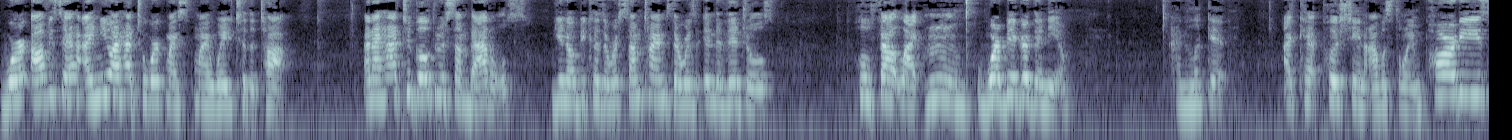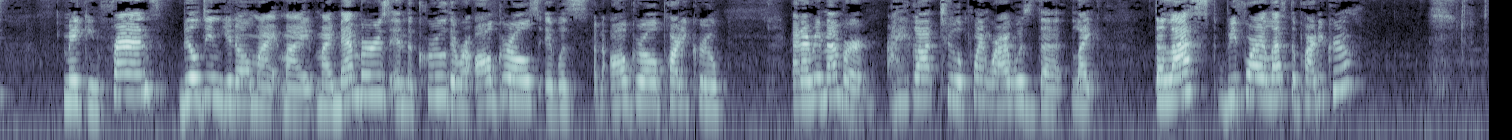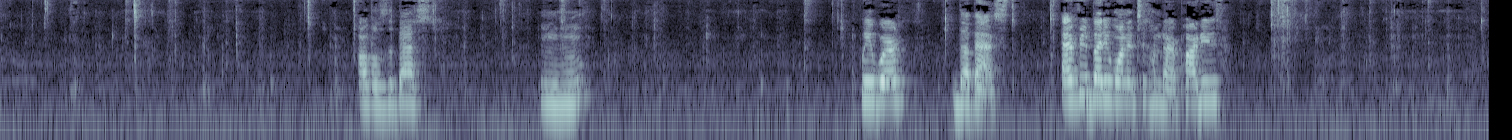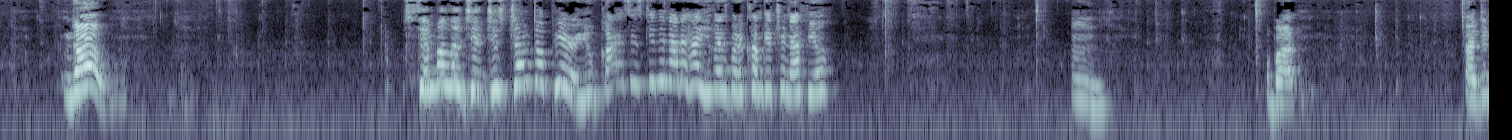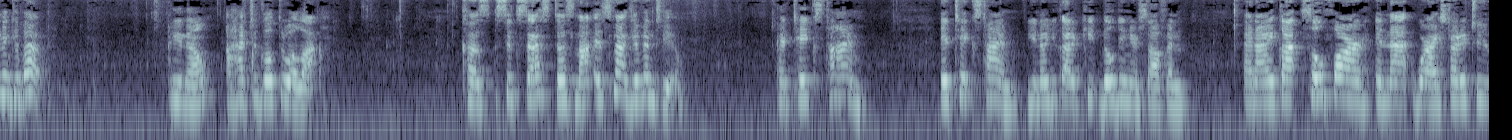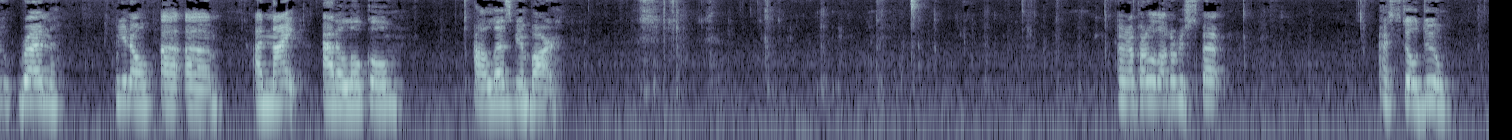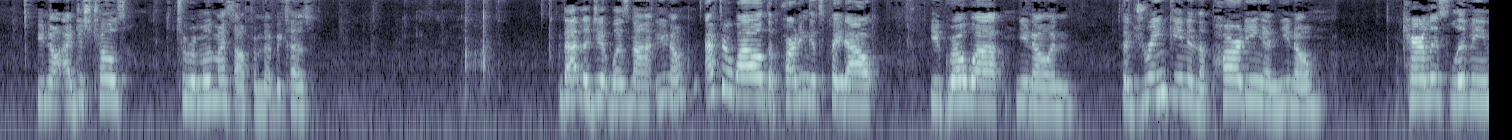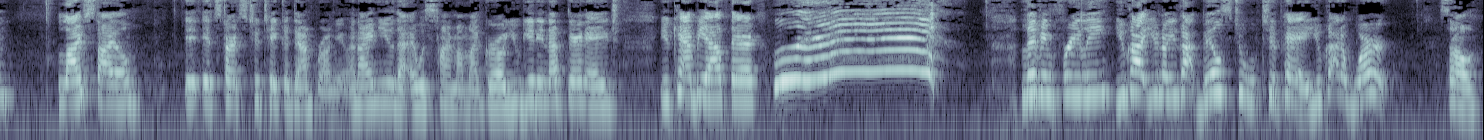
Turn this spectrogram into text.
work. Obviously, I knew I had to work my, my way to the top. And I had to go through some battles, you know, because there were sometimes there was individuals who felt like, hmm, we're bigger than you. And look at, I kept pushing. I was throwing parties, making friends, building, you know, my, my, my members in the crew. They were all girls. It was an all girl party crew. And I remember I got to a point where I was the, like, the last, before I left the party crew, I was the best. Mm-hmm. We were the best. Everybody wanted to come to our parties. No! Simba legit just jumped up here. You guys is getting out of hand. You guys better come get your nephew. Mm. But I didn't give up. You know, I had to go through a lot because success does not, it's not given to you. It takes time. It takes time. You know, you got to keep building yourself. And, and I got so far in that where I started to run, you know, a, a, a night at a local uh, lesbian bar. And I got a lot of respect. I still do. You know, I just chose to remove myself from there because that legit was not, you know, after a while, the partying gets played out. You grow up, you know, and the drinking and the partying and, you know, careless living lifestyle, it, it starts to take a damper on you. And I knew that it was time. I'm like, girl, you getting up there in age. You can't be out there living freely. You got, you know, you got bills to, to pay. You got to work. So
